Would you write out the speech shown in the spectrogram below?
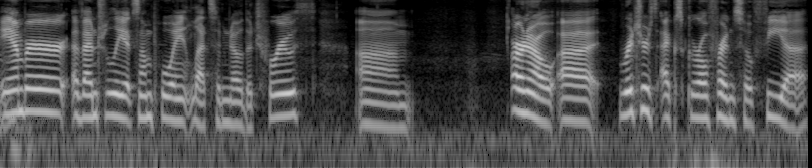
Amber eventually, at some point, lets him know the truth. Um, or no, uh, Richard's ex girlfriend Sophia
